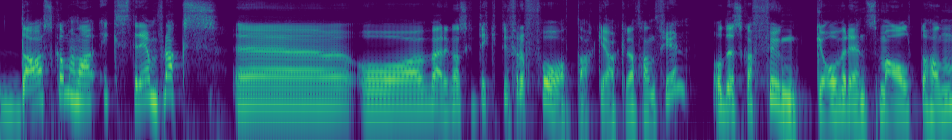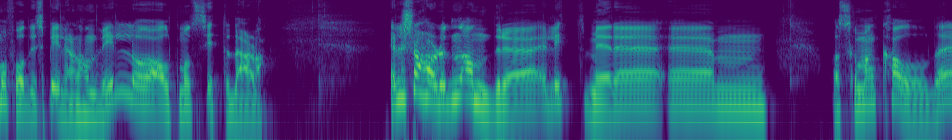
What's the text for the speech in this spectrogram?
Da skal man ha ekstrem flaks eh, og være ganske dyktig for å få tak i akkurat han fyren. Og det skal funke overens med alt, og han må få de spillerne han vil, og alt må sitte der, da. Eller så har du den andre litt mer eh, Hva skal man kalle det?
